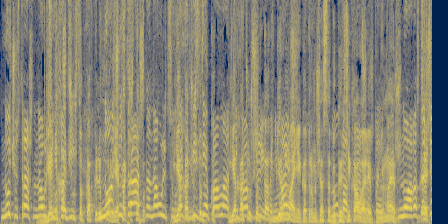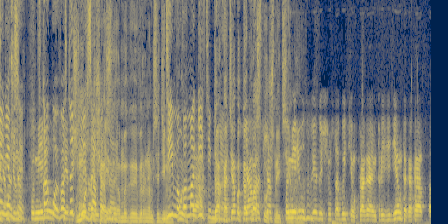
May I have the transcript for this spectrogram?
ночью страшно на улицу Я не выходить. хочу, чтобы как в Калифорнии. Ночью я хочу, страшно чтобы... на улицу я выходить, хочу, везде чтобы... палатки, Я хочу, бомжи, чтобы как в понимаешь? Германии, которую мы сейчас с тобой Ну, критиковали, хорошо, что это- понимаешь? Ну, а восточные Кстати, немцы? Путин- В какой? Восточной или Можно сейчас мы вернемся, Диме? Дима, помогите Да, мне. хотя бы как восточный Тина. помирю с следующим событием в программе президента. Как раз э,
